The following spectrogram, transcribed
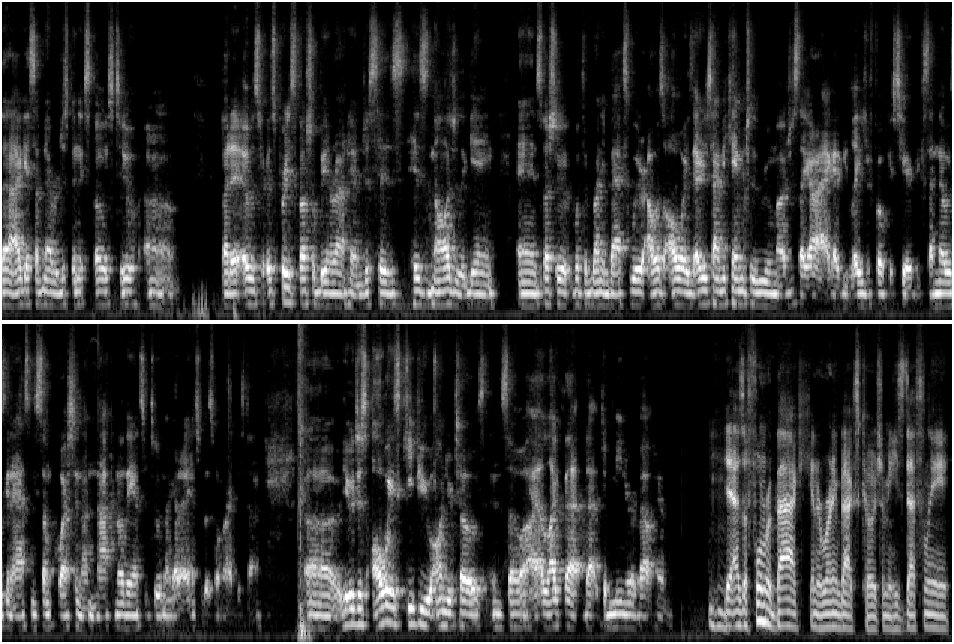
that I guess I've never just been exposed to. Um, but it, it was it was pretty special being around him, just his his knowledge of the game and especially with, with, the running backs, we were, I was always every time he came into the room, I was just like, all right, I got to be laser focused here because I know he's going to ask me some question I'm not going to know the answer to, it, and I got to answer this one right this time. Uh, he would just always keep you on your toes, and so I, I like that that demeanor about him. Mm-hmm. Yeah, as a former back and a running backs coach, I mean, he's definitely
